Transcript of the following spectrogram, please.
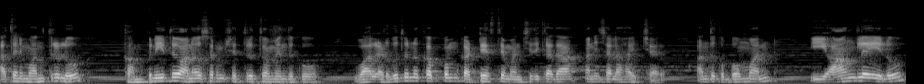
అతని మంత్రులు కంపెనీతో అనవసరం శత్రుత్వం ఎందుకు? వాళ్ళు అడుగుతున్న కప్పం కట్టేస్తే మంచిది కదా అని సలహా ఇచ్చారు. అందుకు బొమ్మన్ ఈ ఆంగ్లేయులు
